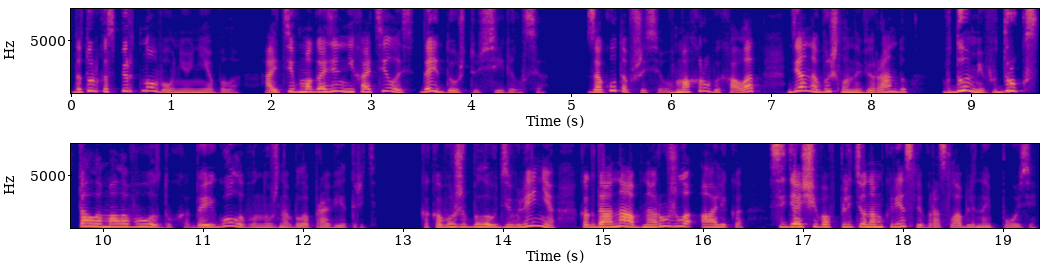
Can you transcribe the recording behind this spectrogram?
да только спиртного у нее не было. А идти в магазин не хотелось, да и дождь усилился. Закутавшись в махровый халат, Диана вышла на веранду, в доме вдруг стало мало воздуха, да и голову нужно было проветрить. Каково же было удивление, когда она обнаружила Алика, сидящего в плетеном кресле в расслабленной позе.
